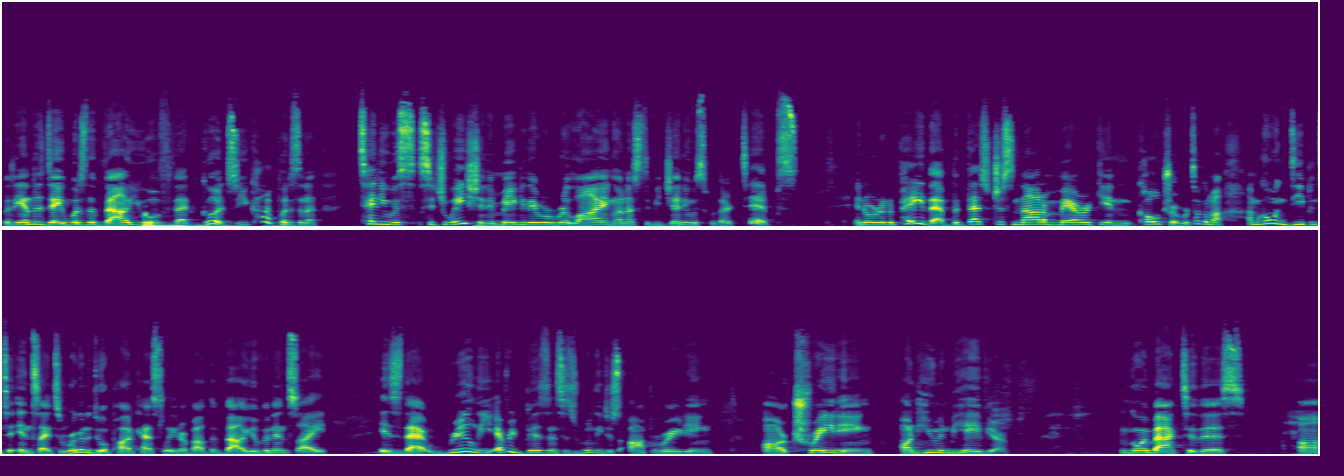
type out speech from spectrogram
But at the end of the day, what is the value of that good? So you kind of put us in a tenuous situation and maybe they were relying on us to be generous with our tips in order to pay that but that's just not american culture we're talking about i'm going deep into insights and we're going to do a podcast later about the value of an insight is that really every business is really just operating or trading on human behavior going back to this um,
